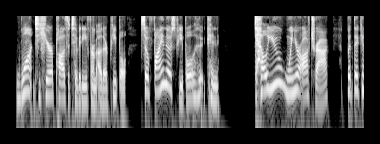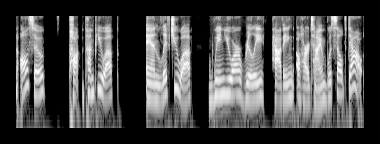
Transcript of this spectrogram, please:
want to hear positivity from other people. So find those people who can tell you when you're off track, but they can also pump you up and lift you up when you are really having a hard time with self doubt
